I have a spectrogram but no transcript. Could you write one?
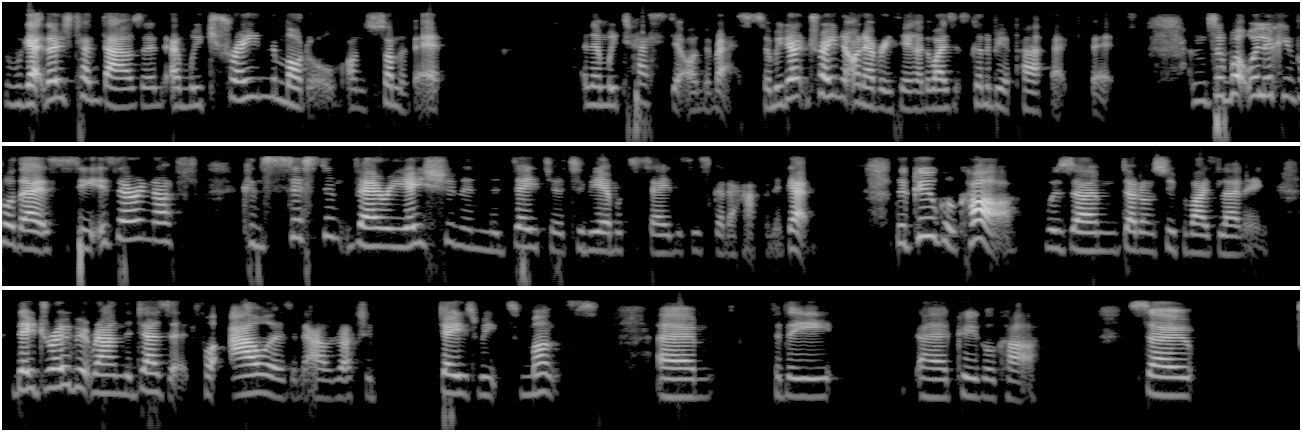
we get those 10,000 and we train the model on some of it and then we test it on the rest. So we don't train it on everything, otherwise it's going to be a perfect fit. And so what we're looking for there is to see is there enough consistent variation in the data to be able to say this is going to happen again. The Google car was um, done on supervised learning. They drove it around the desert for hours and hours, actually days, weeks, months, um, for the uh, Google car. So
